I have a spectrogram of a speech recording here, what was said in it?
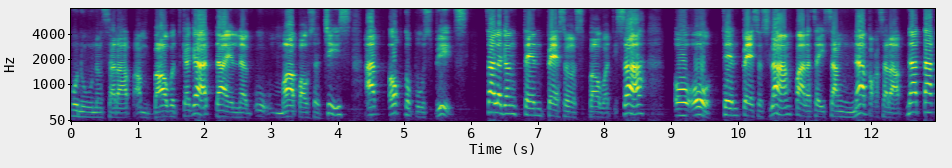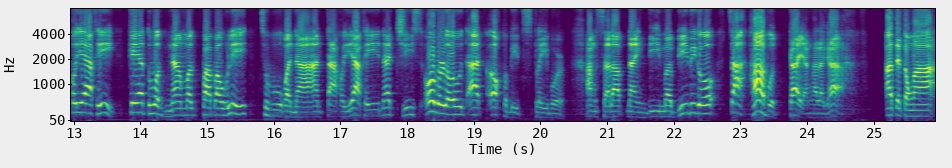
Puno ng sarap ang bawat kagat dahil nag-uumapaw sa cheese at octopus bits. Talagang 10 pesos bawat isa. Oo, 10 pesos lang para sa isang napakasarap na takoyaki. Kaya tuwag nang magpapahuli, subukan na ang takoyaki na cheese overload at octobits flavor. Ang sarap na hindi mabibigo sa habot kayang halaga. At ito nga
